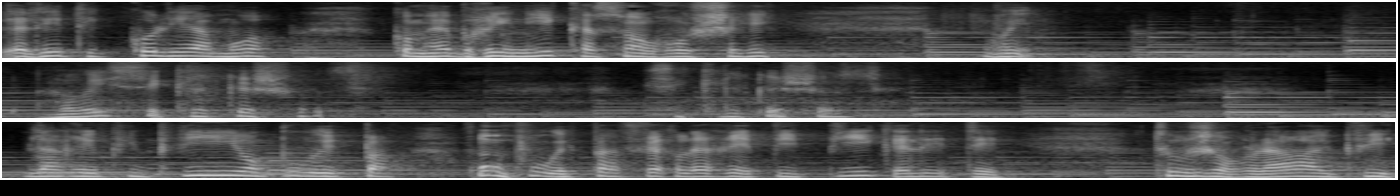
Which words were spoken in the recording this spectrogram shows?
Elle était collée à moi comme un brinique à son rocher. Oui. Ah oui, c'est quelque chose. C'est quelque chose. L'arrêt pipi, on pouvait pas, on pouvait pas faire l'arrêt pipi, qu'elle était toujours là. Et puis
